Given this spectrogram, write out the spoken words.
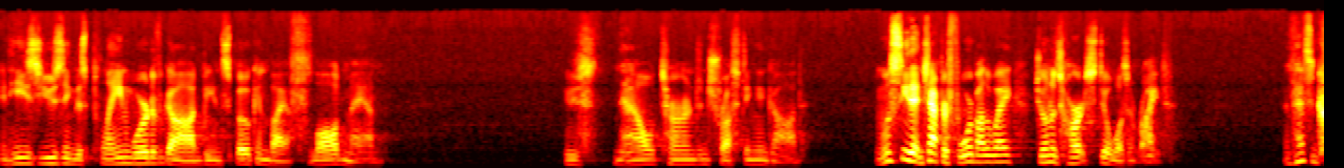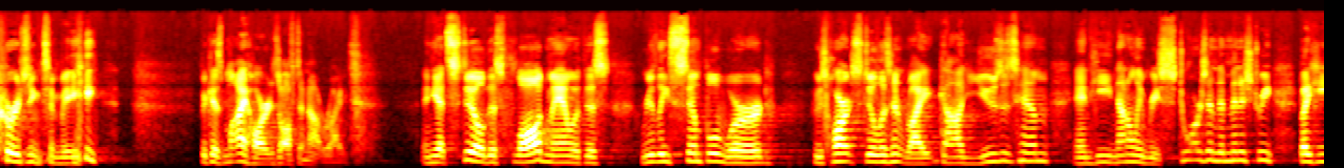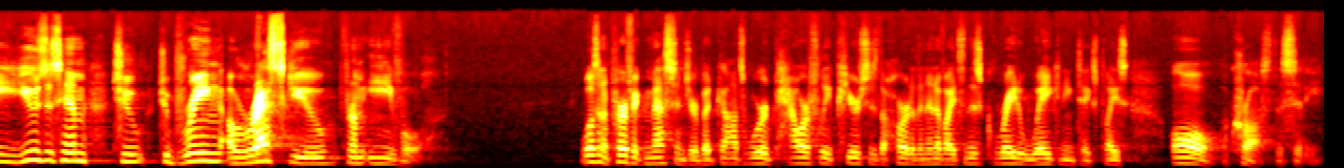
And he's using this plain word of God being spoken by a flawed man who's now turned and trusting in God and we'll see that in chapter 4, by the way, Jonah's heart still wasn't right. And that's encouraging to me because my heart is often not right. And yet, still, this flawed man with this really simple word, whose heart still isn't right, God uses him and he not only restores him to ministry, but he uses him to, to bring a rescue from evil. It wasn't a perfect messenger, but God's word powerfully pierces the heart of the Ninevites, and this great awakening takes place all across the city.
